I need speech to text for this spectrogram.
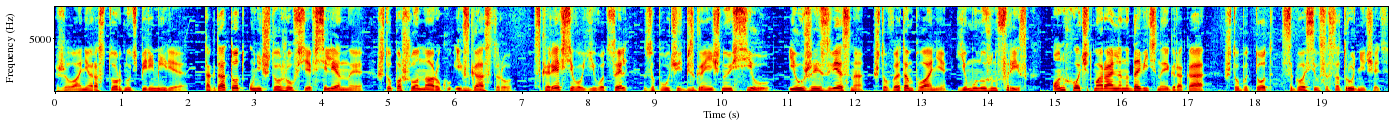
желание расторгнуть перемирие. Тогда тот уничтожил все вселенные, что пошло на руку Иксгастеру – Скорее всего, его цель – заполучить безграничную силу. И уже известно, что в этом плане ему нужен Фриск. Он хочет морально надавить на игрока, чтобы тот согласился сотрудничать.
